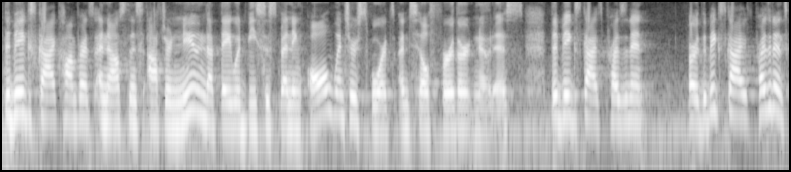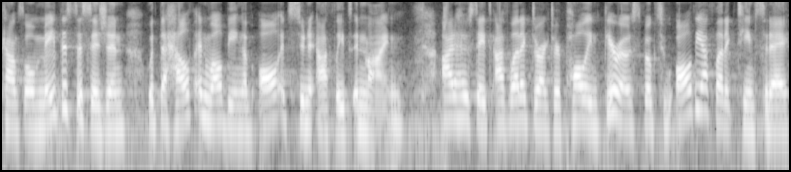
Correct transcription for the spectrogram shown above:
The Big Sky Conference announced this afternoon that they would be suspending all winter sports until further notice. The Big Sky's president or the Big Sky President's Council made this decision with the health and well-being of all its student athletes in mind. Idaho State's athletic director Pauline Thiros spoke to all the athletic teams today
